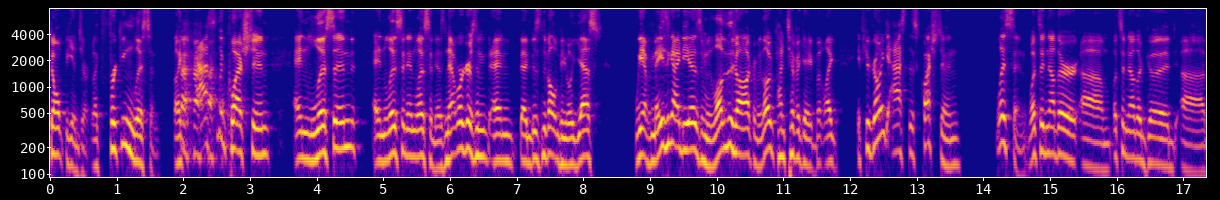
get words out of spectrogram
don't be a jerk. Like freaking listen. Like ask the question and listen and listen and listen. As networkers and, and, and business development people, yes, we have amazing ideas and we love to talk and we love to pontificate. But like, if you're going to ask this question, listen. What's another um, What's another good uh,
